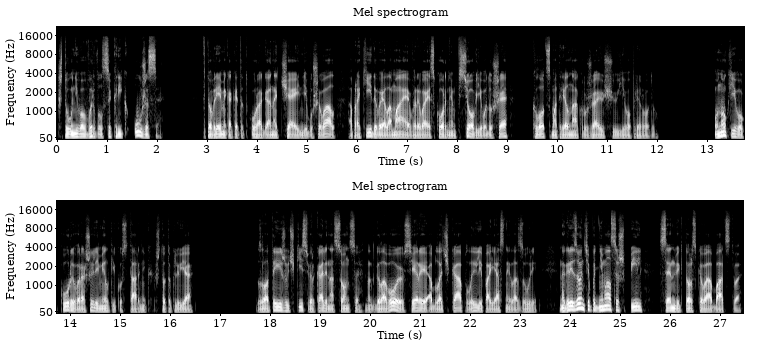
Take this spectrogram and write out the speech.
что у него вырвался крик ужаса. В то время как этот ураган отчаяния бушевал, опрокидывая, ломая, вырывая с корнем все в его душе, Клод смотрел на окружающую его природу. У ног его куры ворошили мелкий кустарник, что-то клюя — Золотые жучки сверкали на солнце, над головою серые облачка плыли по ясной лазури. На горизонте поднимался шпиль Сен-Викторского аббатства.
